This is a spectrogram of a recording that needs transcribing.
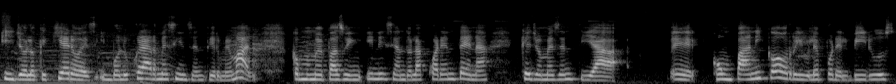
Y yo lo que quiero es involucrarme sin sentirme mal, como me pasó iniciando la cuarentena, que yo me sentía eh, con pánico horrible por el virus,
